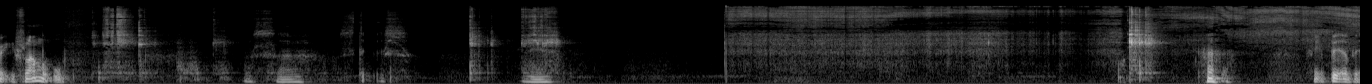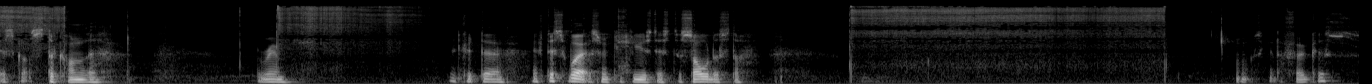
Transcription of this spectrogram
Pretty flammable. Let's uh, stick this in a bit of it's got stuck on the rim. We could, uh, if this works, we could use this to solder stuff. Let's get a focus.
